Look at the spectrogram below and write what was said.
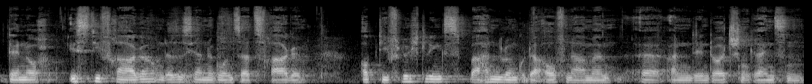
Dennoch ist die Frage, und das ist ja eine Grundsatzfrage, ob die Flüchtlingsbehandlung oder Aufnahme äh, an den deutschen Grenzen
